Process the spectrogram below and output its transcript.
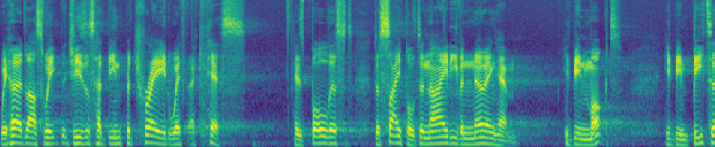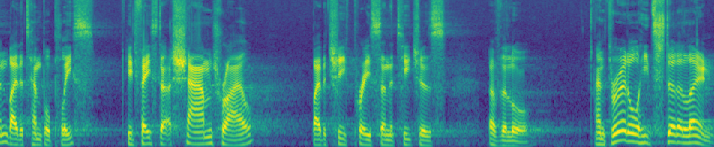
We heard last week that Jesus had been betrayed with a kiss. His boldest disciple denied even knowing him. He'd been mocked, he'd been beaten by the temple police, He'd faced a sham trial by the chief priests and the teachers of the law. And through it all, he'd stood alone.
